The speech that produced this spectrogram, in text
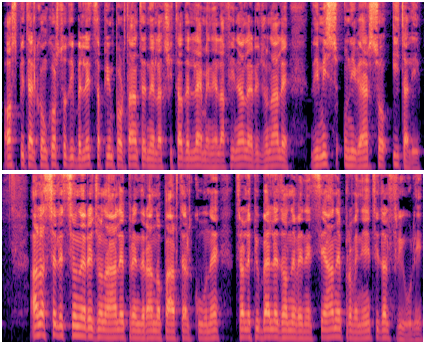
ospita il concorso di bellezza più importante nella città dell'Eme nella finale regionale di Miss Universo Italy. Alla selezione regionale prenderanno parte alcune tra le più belle donne veneziane provenienti dal Friuli.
